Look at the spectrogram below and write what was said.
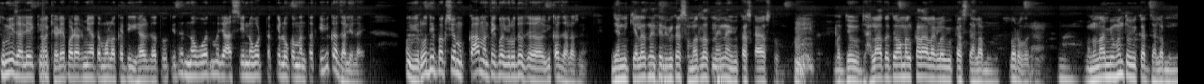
तुम्ही झाले किंवा खेड्यापाड्यावर मी आता मुलाखती घ्यायला जातो तिथे नव्वद म्हणजे अस्सी नव्वद टक्के लोक म्हणतात की विकास झालेला आहे. विरोधी पक्ष का म्हणते की बा विरोध विकास झालाच नाही? ज्यांनी केलाच नाही त्याला विकास समजलाच नाही ना विकास काय असतो? मग जे झाला आता तेव्हा आम्हाला कळायला लागला विकास झाला म्हणून. बरोबर. म्हणून आम्ही म्हणतो विकास झाला म्हणून.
